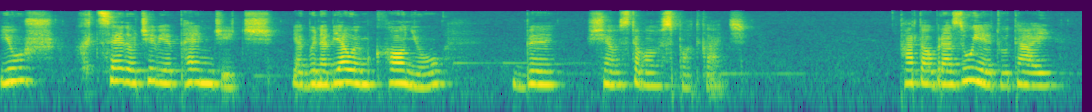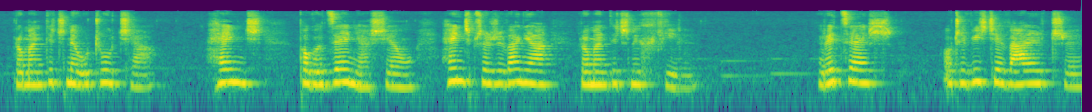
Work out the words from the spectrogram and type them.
Już chce do Ciebie pędzić, jakby na białym koniu, by się z Tobą spotkać. Karta obrazuje tutaj romantyczne uczucia, chęć pogodzenia się, chęć przeżywania romantycznych chwil. Rycerz oczywiście walczy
